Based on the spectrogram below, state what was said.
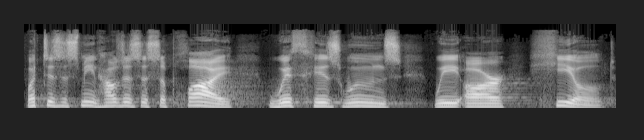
what does this mean? How does this apply? With his wounds, we are healed.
